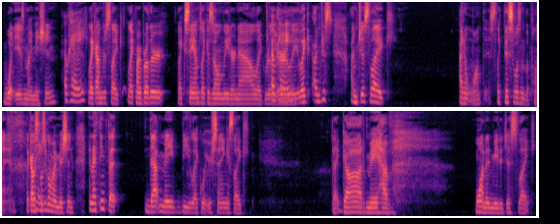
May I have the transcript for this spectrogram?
what is my mission. Okay. Like I'm just like like my brother like Sam's like a zone leader now, like really Okay. early. Like I'm just I'm just like I don't want this. Like this wasn't the plan. Like I was Okay. supposed to go on my mission, and I think that that may be like what you're saying is like that God may have wanted me to just like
